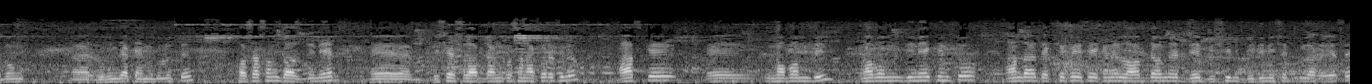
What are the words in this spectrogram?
এবং রোহিঙ্গা ক্যাম্পগুলোতে প্রশাসন দশ দিনের বিশেষ লকডাউন ঘোষণা করেছিল। আজকে নবম দিন। নবম দিনে কিন্তু আমরা দেখতে পেয়েছি এখানে লকডাউনের যে বিধিনিষেধগুলো রয়েছে,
